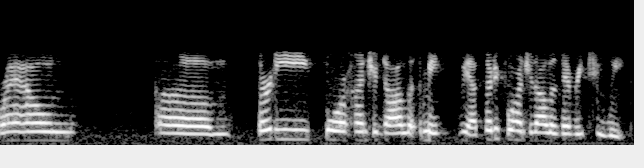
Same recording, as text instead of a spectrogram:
around um thirty four hundred dollars. I mean, yeah, thirty four hundred dollars every two weeks.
